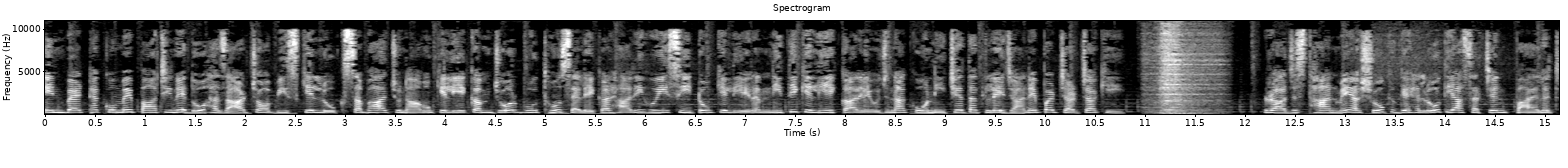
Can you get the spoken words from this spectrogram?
इन बैठकों में पार्टी ने 2024 के लोकसभा चुनावों के लिए कमज़ोर बूथों से लेकर हारी हुई सीटों के लिए रणनीति के लिए कार्य योजना को नीचे तक ले जाने पर चर्चा की। राजस्थान में अशोक गहलोत या सचिन पायलट,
